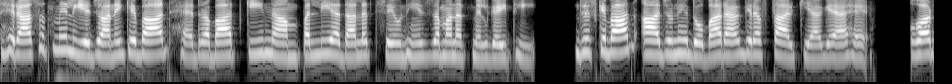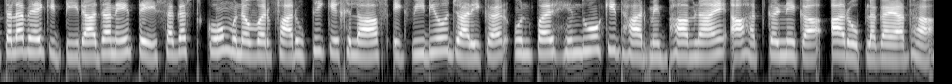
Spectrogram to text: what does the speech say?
हिरासत में लिए जाने के बाद हैदराबाद की नामपल्ली अदालत से उन्हें जमानत मिल गई थी, जिसके बाद आज उन्हें दोबारा गिरफ़्तार किया गया है। गौरतलब है कि टी राजा ने 23 अगस्त को मुनव्वर फारूकी के खिलाफ एक वीडियो जारी कर उन पर हिंदुओं की धार्मिक भावनाएँ आहत करने का आरोप लगाया था।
